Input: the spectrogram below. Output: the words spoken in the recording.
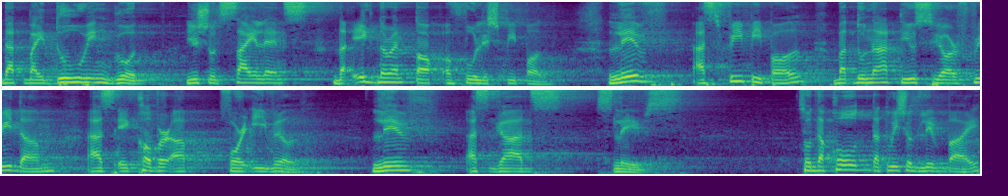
that by doing good, you should silence the ignorant talk of foolish people. Live as free people, but do not use your freedom as a cover up for evil. Live as God's slaves. So the code that we should live by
